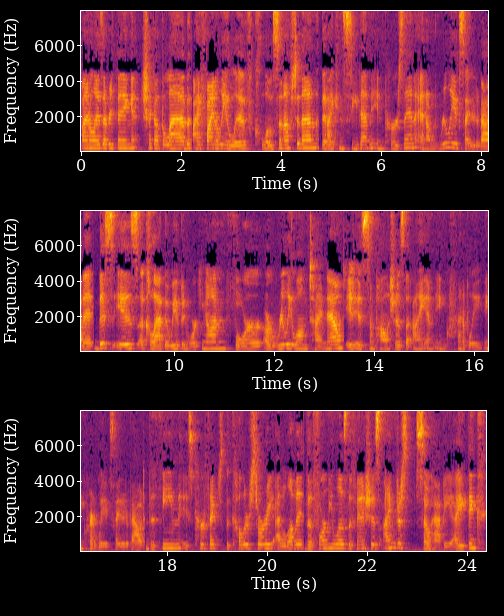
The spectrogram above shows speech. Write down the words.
finalize everything, check out the lab. I finally live close enough to them that I can see them in person and I'm really excited about it. This is a collab that we have been working on for a really long time now. It is some polishes that I am incredibly, incredibly excited about. The theme is perfect. The color story, I love it. The form formulas, the finishes. I'm just so happy. I think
